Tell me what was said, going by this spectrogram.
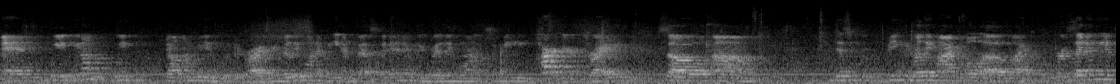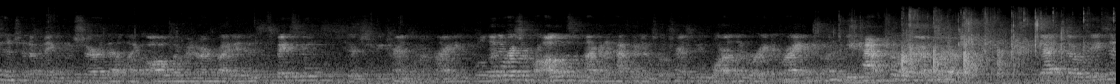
And we, we don't we don't want to be included, right? We really want to be invested in it. We really want to be partners, right? So um, just being really mindful of like we're setting the intention of making sure that like all women are invited into spaces, there should be trans women, right? Well, liberation for all of us is not going to happen until trans people are liberated, right? We have to remember that the reason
